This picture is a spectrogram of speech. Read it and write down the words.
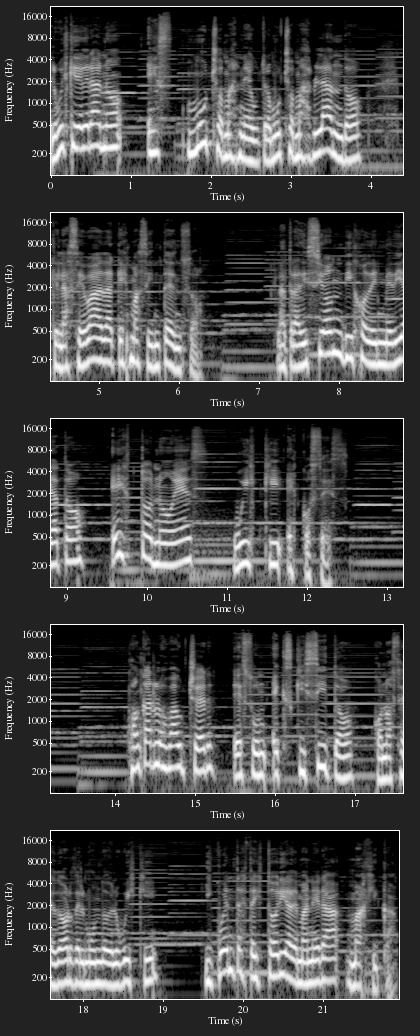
El whisky de grano es mucho más neutro, mucho más blando que la cebada que es más intenso. La tradición dijo de inmediato, esto no es whisky escocés. Juan Carlos Boucher es un exquisito conocedor del mundo del whisky y cuenta esta historia de manera mágica.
